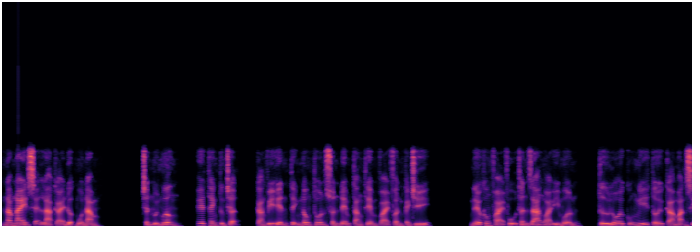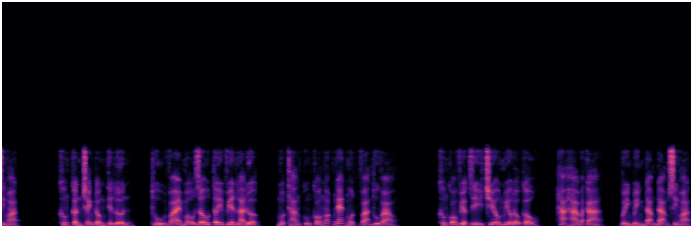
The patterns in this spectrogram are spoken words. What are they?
năm nay sẽ là cái được mùa năm. Chân núi mương, hết thanh từng trận càng vì yên tĩnh nông thôn xuân đêm tăng thêm vài phần cảnh trí. Nếu không phải phụ thân ra ngoài ý muốn, từ lỗi cũng nghĩ tới cá mặn sinh hoạt. Không cần tránh đồng tiền lớn, thủ vài mẫu dâu tây viên là được, một tháng cũng có ngóc ngét một vạn thu vào. Không có việc gì chiêu miêu đậu cầu hạ hà bắt cá, bình bình đạm đạm sinh hoạt.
